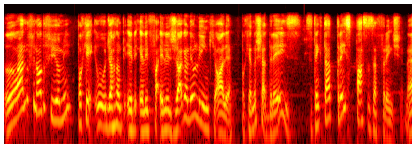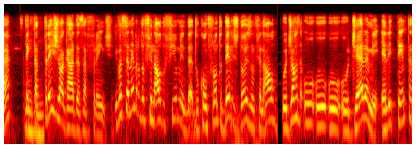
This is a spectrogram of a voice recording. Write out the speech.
Lá no final do filme, porque o Jordan ele, ele, ele joga ali o link, olha, porque no xadrez você tem que estar três passos à frente, né? Você tem que estar Uhum. três jogadas à frente. E você lembra do final do filme, do confronto deles dois no final? O Jordan, o, o, o, Jeremy, ele tenta,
